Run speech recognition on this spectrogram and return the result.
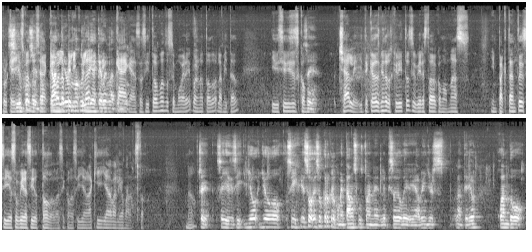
Porque ahí 100%. es cuando se La acaba la no película tendría y te cagas, así todo el mundo se muere, bueno, no todo, la mitad. Y si dices como, Sí. chale, y te quedas viendo los créditos y hubiera estado como más impactante si eso hubiera sido todo, así como si ya aquí ya valió madres todo. ¿No? Sí, sí, sí, sí. Yo, yo, sí, eso, eso creo que lo comentamos justo en el episodio de Avengers el anterior. Cuando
